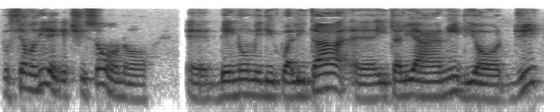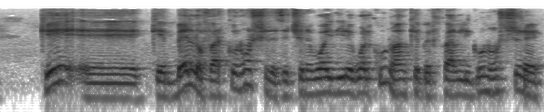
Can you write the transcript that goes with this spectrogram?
possiamo dire che ci sono eh, dei nomi di qualità eh, italiani di oggi che, eh, che è bello far conoscere, se ce ne vuoi dire qualcuno, anche per farli conoscere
